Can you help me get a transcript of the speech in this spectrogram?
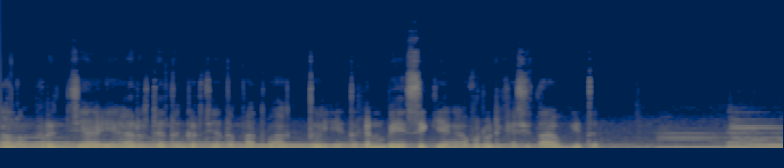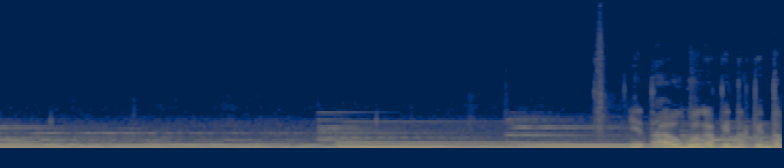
Kalau kerja ya harus datang kerja tepat waktu ya itu kan basic yang nggak perlu dikasih tahu gitu. Ya tahu gue nggak pinter-pinter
